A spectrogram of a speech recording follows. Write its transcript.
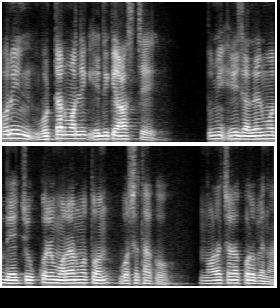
হরিণ ভুট্টার মালিক এদিকে আসছে। তুমি এই জালের মধ্যে চুপ করে মরার মতন বসে থাকো নড়াচড়া করবে না।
